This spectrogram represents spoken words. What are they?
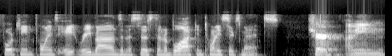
14 points, eight rebounds, an assist, and a block in 26 minutes. Sure. I mean,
